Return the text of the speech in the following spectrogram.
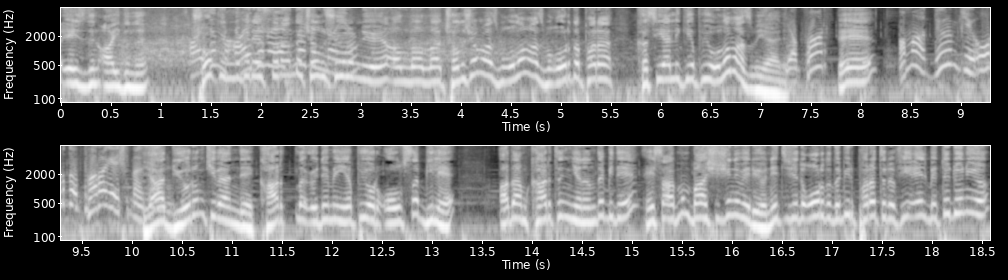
ezdin Aydın'ı? Çok ünlü bir restoranda çalışıyorum diyor ya Allah Allah çalışamaz mı olamaz mı orada para kasiyerlik yapıyor olamaz mı yani? Yapar. E Ama diyorum ki orada para geçmez. Ya yani. diyorum ki ben de kartla ödeme yapıyor olsa bile adam kartın yanında bir de hesabın bahşişini veriyor. Neticede orada da bir para trafiği elbette dönüyor.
